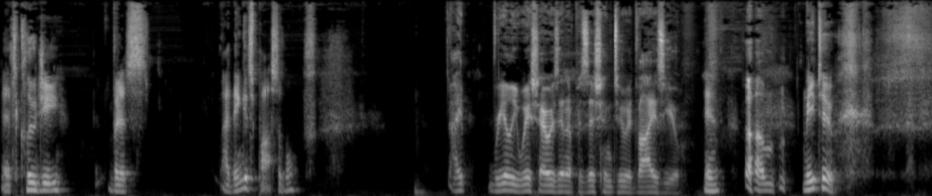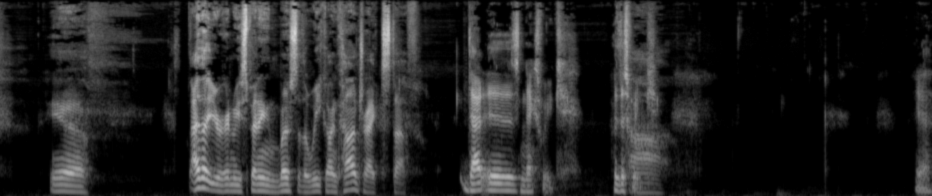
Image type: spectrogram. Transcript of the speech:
it's kludgy, but it's I think it's possible. I really wish I was in a position to advise you. Yeah. Um, Me too. yeah. I thought you were going to be spending most of the week on contract stuff. That is next week or this week. Ah, Yeah,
